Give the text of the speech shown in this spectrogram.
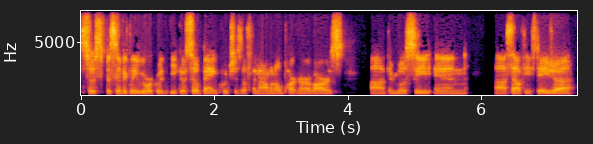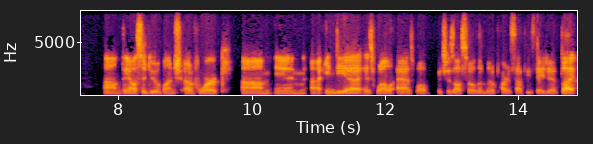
So specifically we work with eco soap bank which is a phenomenal partner of ours. Uh, they're mostly in uh, southeast asia um, they also do a bunch of work um, in uh, India as well as well, which is also a little bit of part of Southeast Asia. But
